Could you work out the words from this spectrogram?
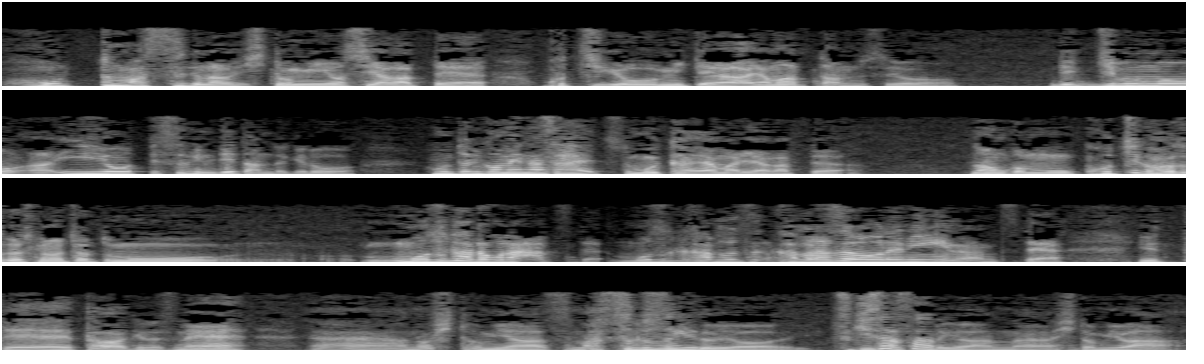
ほんとまっすぐな瞳をしやがって、こっちを見て謝ったんですよ。で、自分も、あ、いいよってすぐに出たんだけど、本当にごめんなさいつってもう一回謝りやがって。なんかもう、こっちが恥ずかしくなっちゃって、もう、もずくはどこだ？つって、もずくかぶ、かぶらせろ俺になんつって言ってたわけですね。あの瞳はまっすぐすぎるよ。突き刺さるよ、あんな瞳は。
